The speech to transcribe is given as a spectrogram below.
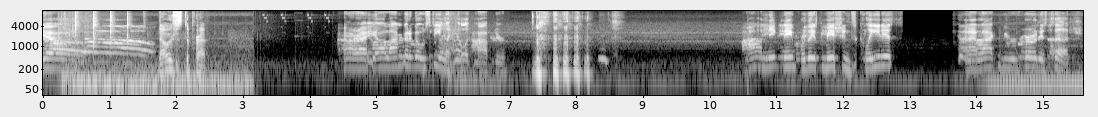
Yeah. No. That was just the prep. All right, y'all. I'm gonna go steal a helicopter. My nickname for this mission's Cletus, and I'd like to be referred as such.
